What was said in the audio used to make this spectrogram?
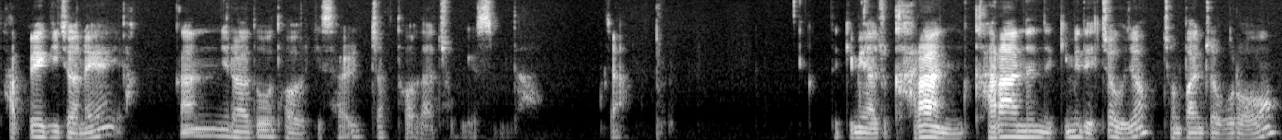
다 빼기 전에 약간이라도 더 이렇게 살짝 더 낮춰보겠습니다. 자, 느낌이 아주 가라앉, 가라앉는 느낌이 됐죠, 그죠? 전반적으로.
